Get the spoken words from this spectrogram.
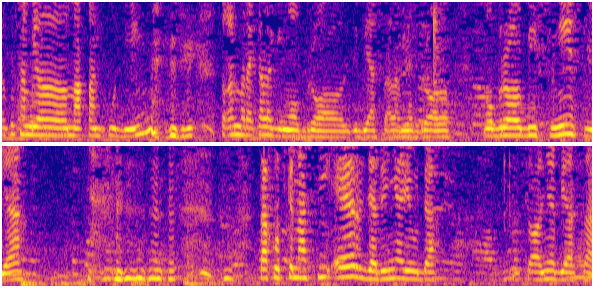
Aku sambil makan puding. Soalnya mereka lagi ngobrol. Jadi biasa lah ngobrol. Ngobrol bisnis ya. Takut kena CR jadinya ya udah. Soalnya biasa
